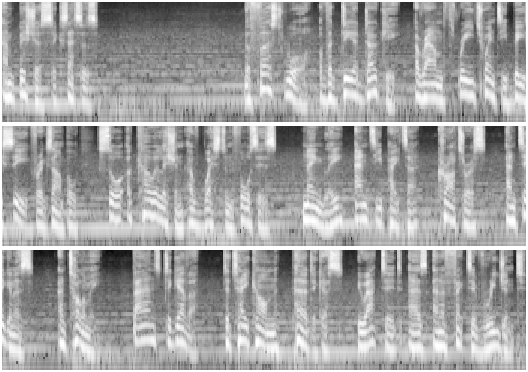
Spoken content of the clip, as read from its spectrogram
ambitious successors. The First War of the Diadochi around 320 BC, for example, saw a coalition of Western forces, namely Antipater, Craterus, Antigonus, and Ptolemy, band together to take on Perdiccas, who acted as an effective regent.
